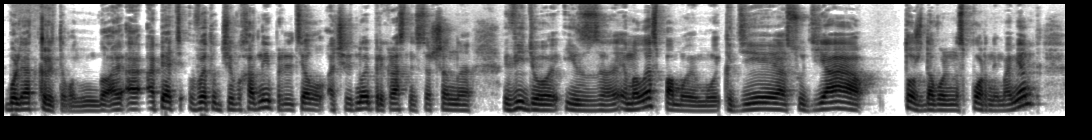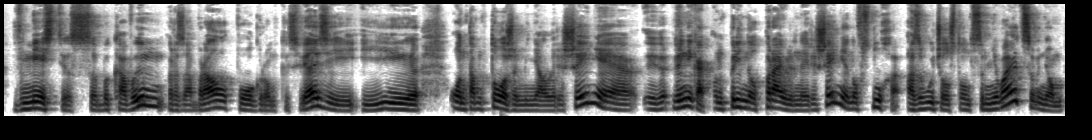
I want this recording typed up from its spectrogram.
более открытым. Он, а, а, опять в этот же выходные прилетел очередной прекрасный совершенно видео из МЛС, по-моему, где судья тоже довольно спорный момент, вместе с боковым разобрал по громкой связи, и он там тоже менял решение, вернее как, он принял правильное решение, но вслух озвучил, что он сомневается в нем,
